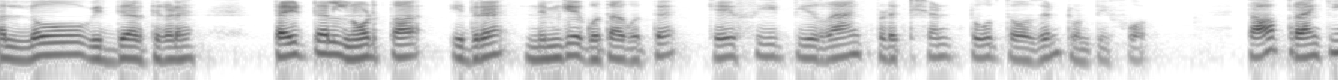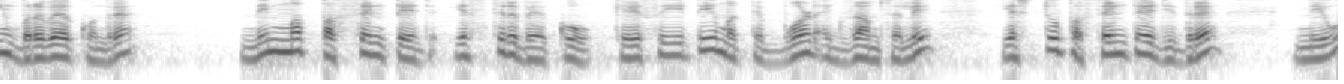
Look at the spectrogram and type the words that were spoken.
ಅಲ್ಲೋ ವಿದ್ಯಾರ್ಥಿಗಳೇ, ಟೈಟಲ್ ನೋಡ್ತಾ ಇದ್ದರೆ ನಿಮಗೆ ಗೊತ್ತಾಗುತ್ತೆ K C T rank production two thousand twenty four. Top ranking ಬರಬೇಕು ಅಂದರೆ ನಿಮ್ಮ ಪರ್ಸೆಂಟೇಜ್ ಎಷ್ಟಿರಬೇಕು? ಕೆ ಸಿ ಇ ಟಿ ಮತ್ತು ಬೋರ್ಡ್ ಎಕ್ಸಾಮ್ಸಲ್ಲಿ ಎಷ್ಟು ಪರ್ಸೆಂಟೇಜ್ ಇದ್ದರೆ ನೀವು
